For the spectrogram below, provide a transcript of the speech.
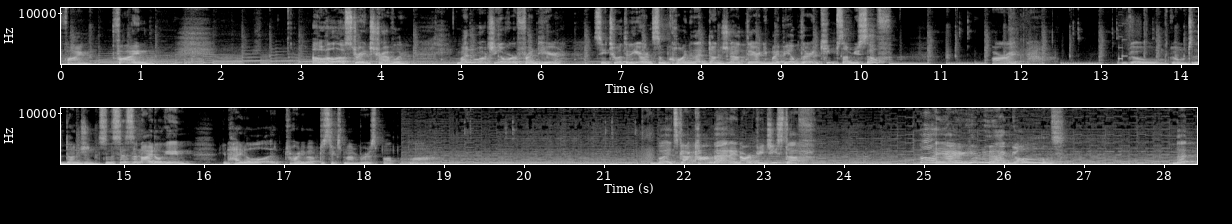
Fine. Fine. Oh, hello, strange traveler. Mind watching over a friend here? See to it that he earns some coin in that dungeon out there, and you might be able to keep some yourself. All right. Go, go into the dungeon. So this is an idle game. You can idle party of up to six members. Blah blah blah. But it's got combat and RPG stuff. Oh yeah, give me that gold. That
